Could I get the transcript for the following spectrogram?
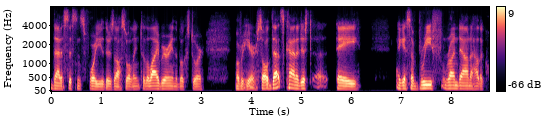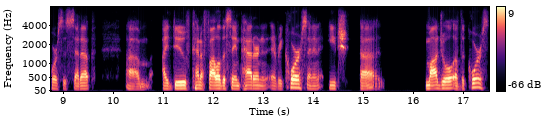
that assistance for you. There's also a link to the library and the bookstore over here. So that's kind of just uh, a, I guess, a brief rundown of how the course is set up. Um, I do kind of follow the same pattern in every course and in each uh, module of the course.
